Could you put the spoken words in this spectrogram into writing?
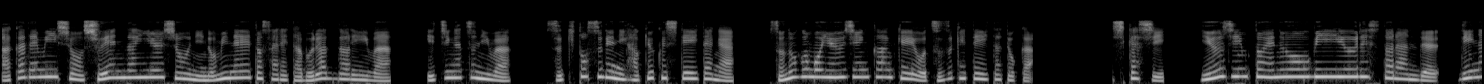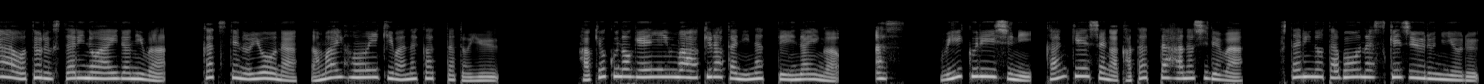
アカデミー賞主演男優賞にノミネートされたブラッドリーは、1月には、好きとすでに破局していたが、その後も友人関係を続けていたとか。しかし、友人と NOBU レストランでディナーを取る二人の間には、かつてのような甘い雰囲気はなかったという。破局の原因は明らかになっていないが、明日、ウィークリー誌に関係者が語った話では、二人の多忙なスケジュールによる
